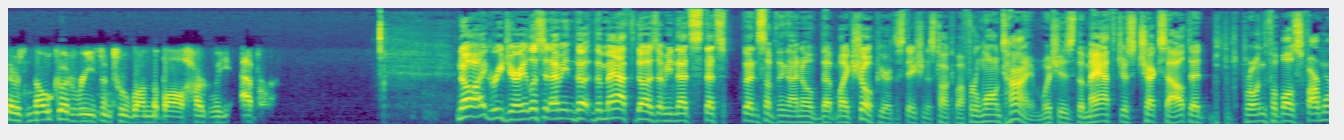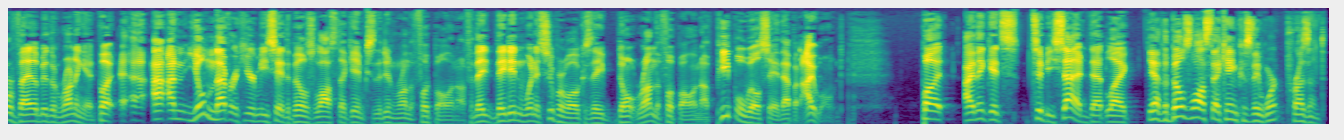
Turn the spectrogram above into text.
There's no good reason to run the ball hardly ever. No, I agree, Jerry. Listen, I mean, the, the math does. I mean, that's that's been something I know that Mike Schopp here at the station has talked about for a long time, which is the math just checks out that throwing the football is far more valuable than running it. But uh, I, I, you'll never hear me say the Bills lost that game because they didn't run the football enough. They they didn't win a Super Bowl because they don't run the football enough. People will say that, but I won't. But I think it's to be said that like yeah, the Bills lost that game because they weren't present.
